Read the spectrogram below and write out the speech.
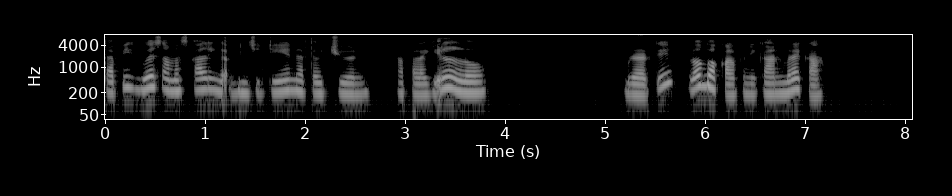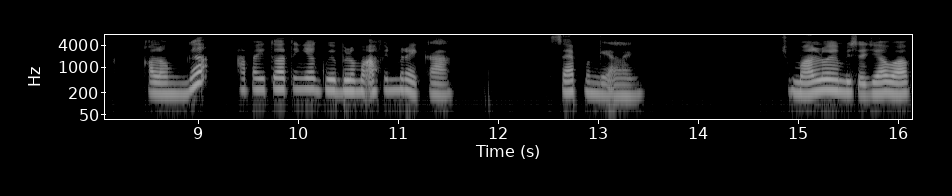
Tapi gue sama sekali gak benci Dean atau Jun, apalagi lo. Berarti lo bakal ke nikahan mereka? Kalau enggak, apa itu artinya gue belum maafin mereka? Sep menggeleng. Cuma lo yang bisa jawab,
